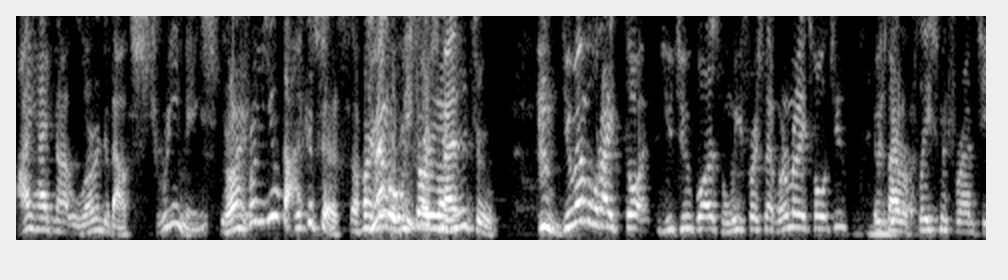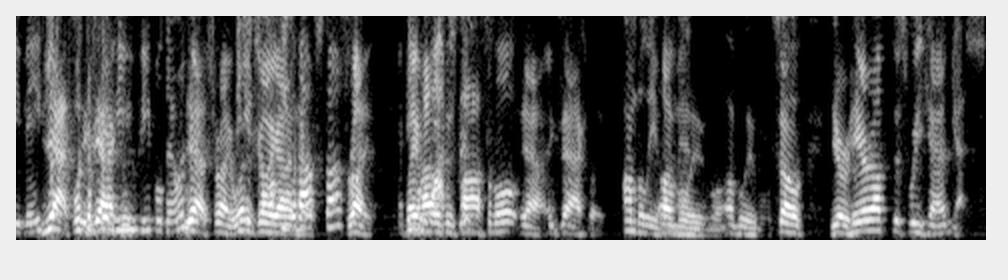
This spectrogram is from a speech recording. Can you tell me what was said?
I had not learned about streaming right. from you guys. Look at this. My Remember we we started on met? YouTube. Do you remember what I thought YouTube was when we first met? Remember what I told you? It was my Yeah. replacement for MTV. Yes, What exactly. the fuck are you people doing? Yes, right. And What you going on? about here? stuff? Right. And Like how is this possible? Yeah, exactly. Unbelievable. man. Unbelievable. Unbelievable. So you're here up this weekend. Yes.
